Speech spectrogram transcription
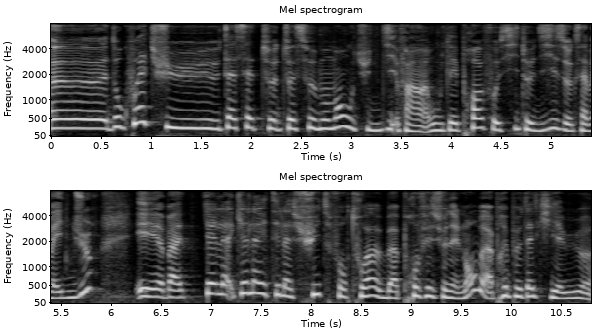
Euh, donc ouais, tu as, cette, ce moment où tu te dis, enfin où les profs aussi te disent que ça va être dur. Et bah, quelle, quelle a été la suite pour toi bah, professionnellement? Bah, Après peut-être qu'il y a eu euh,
